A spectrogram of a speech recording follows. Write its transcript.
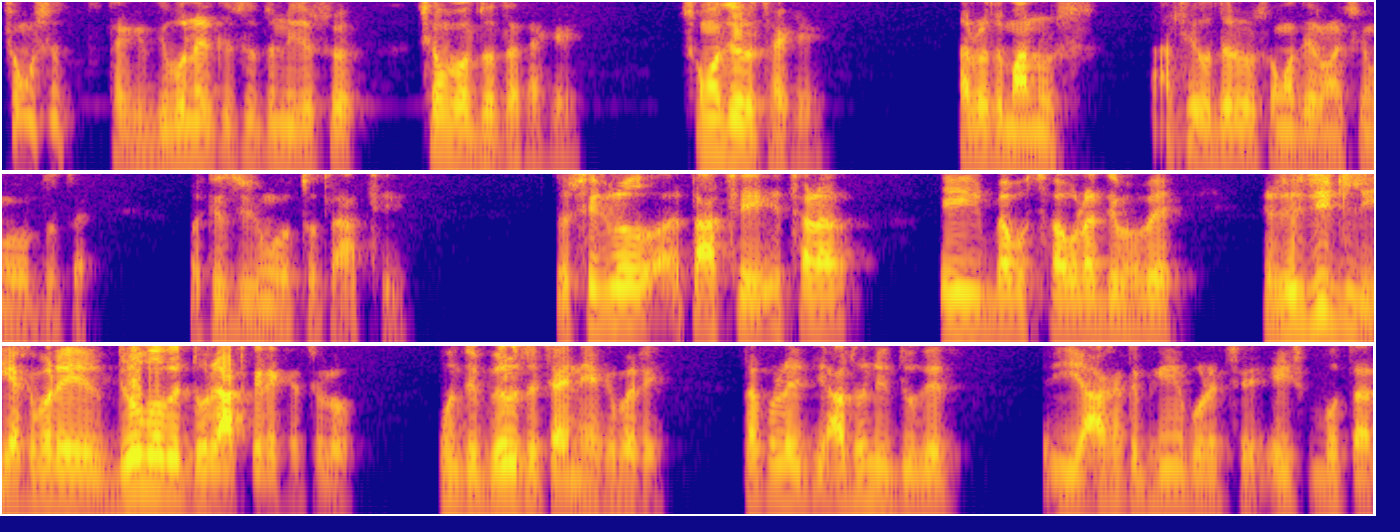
সমস্যা থাকে, জীবনের কিছু তো নিজস্ব সীমাবদ্ধতা থাকে, সমাজেরও থাকে। আর তো মানুষ আছে, ওদেরও সমাজের অনেক সীমাবদ্ধতা বা কিছু সীমাবদ্ধতা আছেই। তো সেগুলো তো আছে। এছাড়া এই ব্যবস্থা ওরা যেভাবে রিজিডলি একেবারে দৃঢ়ভাবে ধরে আটকে রেখেছিল ওখান থেকে বেরোতে চায়নি একেবারে। তার ফলে যে আধুনিক যুগের ইয়ে আঘাতে ভেঙে পড়েছে এই সভ্যতার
